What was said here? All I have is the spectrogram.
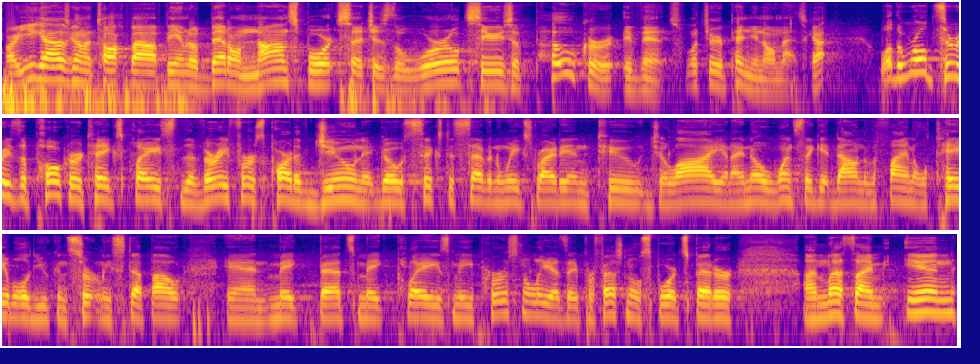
Are you guys going to talk about being able to bet on non sports such as the World Series of Poker events? What's your opinion on that, Scott? Well, the World Series of Poker takes place the very first part of June. It goes six to seven weeks right into July. And I know once they get down to the final table, you can certainly step out and make bets, make plays. Me personally, as a professional sports bettor, unless I'm in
